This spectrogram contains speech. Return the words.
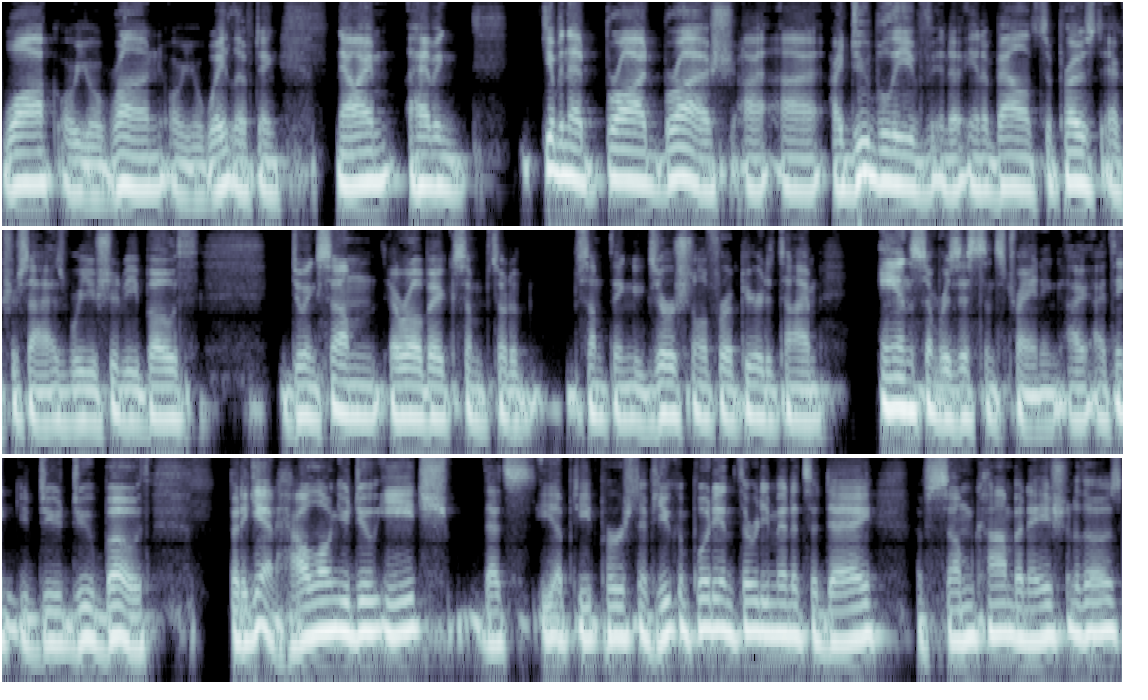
walk or your run or your weightlifting. Now, I'm having given that broad brush. I, I, I do believe in a in a balanced approach to exercise where you should be both doing some aerobic, some sort of something exertional for a period of time, and some resistance training. I, I, think you do do both. But again, how long you do each, that's up to each person. If you can put in 30 minutes a day of some combination of those,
